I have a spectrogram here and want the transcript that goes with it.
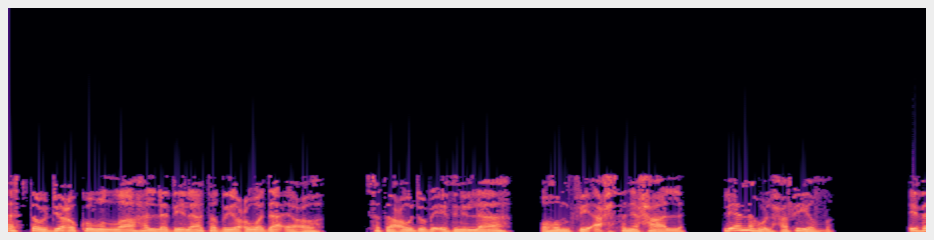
أستودعكم الله الذي لا تضيع ودائعه ستعود بإذن الله؟ وهم في أحسن حال لأنه الحفيظ. إذا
